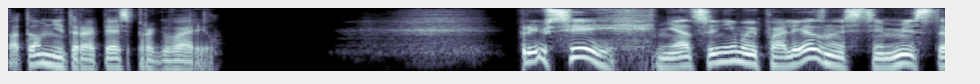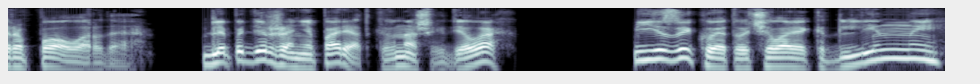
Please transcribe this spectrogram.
Потом, не торопясь, проговорил. «При всей неоценимой полезности мистера Полларда для поддержания порядка в наших делах, язык у этого человека длинный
